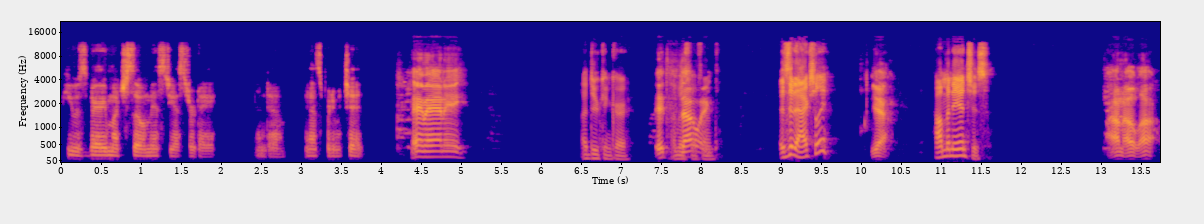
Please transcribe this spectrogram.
He was very much so missed yesterday. And uh, that's pretty much it. Hey Manny. I do concur. It's snowing. Is it actually? Yeah. How many inches? I don't know, a lot.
